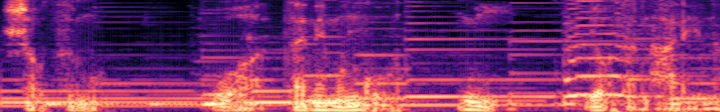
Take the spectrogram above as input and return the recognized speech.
首字母。我在内蒙古，你又在哪里呢？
